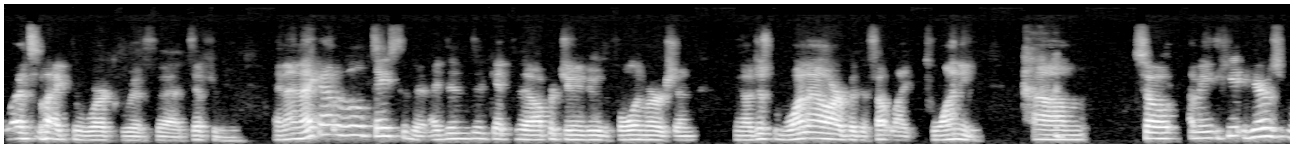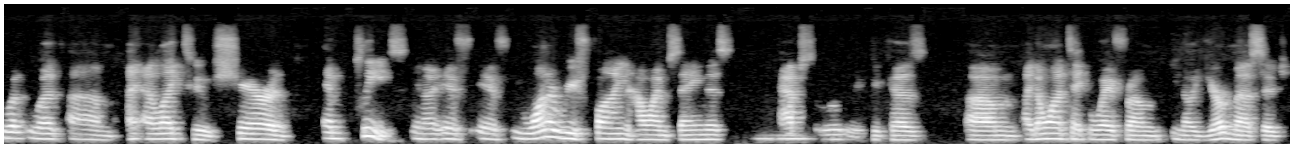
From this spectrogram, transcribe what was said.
what it's like to work with uh, Tiffany. And, and I got a little taste of it. I didn't get the opportunity to do the full immersion, you know, just one hour, but it felt like 20. Um, so, I mean, he, here's what, what um, I, I like to share. And, and please, you know, if, if you want to refine how I'm saying this, absolutely, because um, I don't want to take away from, you know, your message,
